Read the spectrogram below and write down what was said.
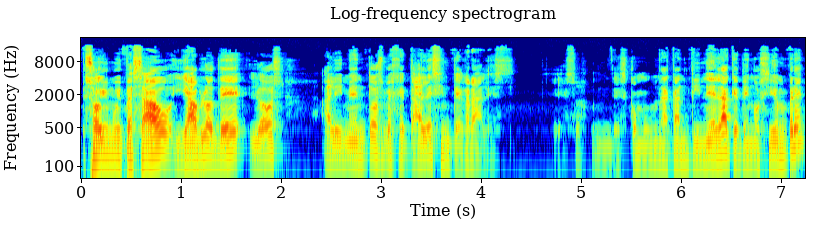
soy muy pesado y hablo de los alimentos vegetales integrales. Eso es como una cantinela que tengo siempre.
